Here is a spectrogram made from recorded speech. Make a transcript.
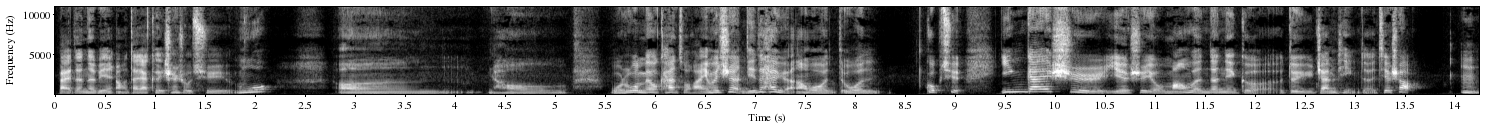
摆在那边，然后大家可以伸手去摸。嗯，然后我如果没有看错的话，因为这离得太远了，我我过不去。应该是也是有盲文的那个对于展品的介绍。嗯，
